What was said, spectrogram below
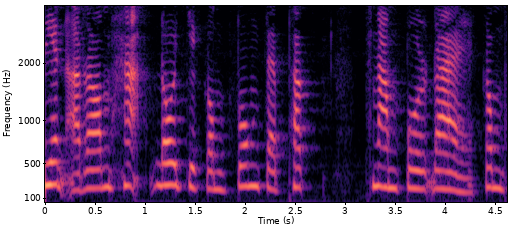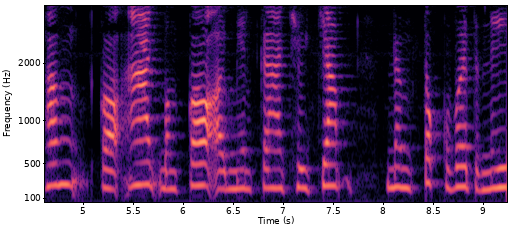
មានអារម្មណ៍ហាក់ដូចជាកំពុងតែផឹកថ្នាំពុលដែរកំហឹងក៏អាចបង្កឲ្យមានការឈឺចាប់និងទុក្ខវេទនា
